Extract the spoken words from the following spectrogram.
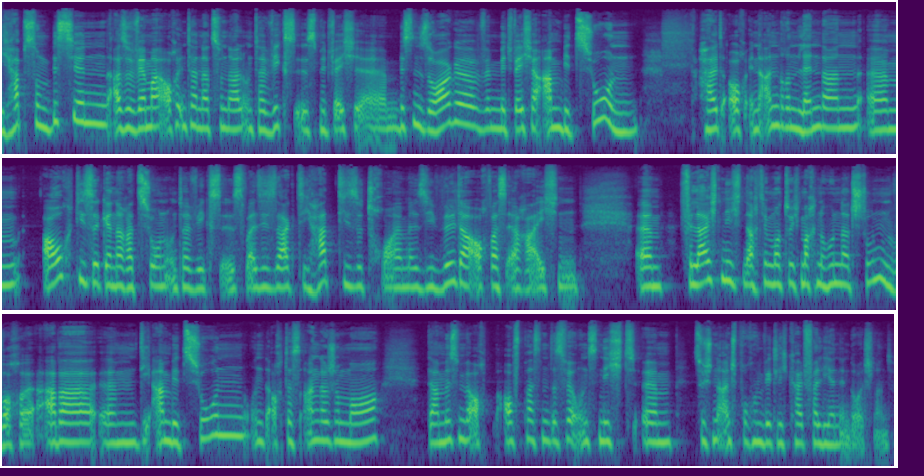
Ich habe so ein bisschen, also wenn man auch international unterwegs ist, mit welcher, äh, ein bisschen Sorge, mit welcher Ambition halt auch in anderen Ländern ähm, auch diese Generation unterwegs ist, weil sie sagt, sie hat diese Träume, sie will da auch was erreichen. Ähm, vielleicht nicht nach dem Motto, ich mache eine 100-Stunden-Woche, aber ähm, die Ambitionen und auch das Engagement, da müssen wir auch aufpassen, dass wir uns nicht ähm, zwischen Anspruch und Wirklichkeit verlieren in Deutschland.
